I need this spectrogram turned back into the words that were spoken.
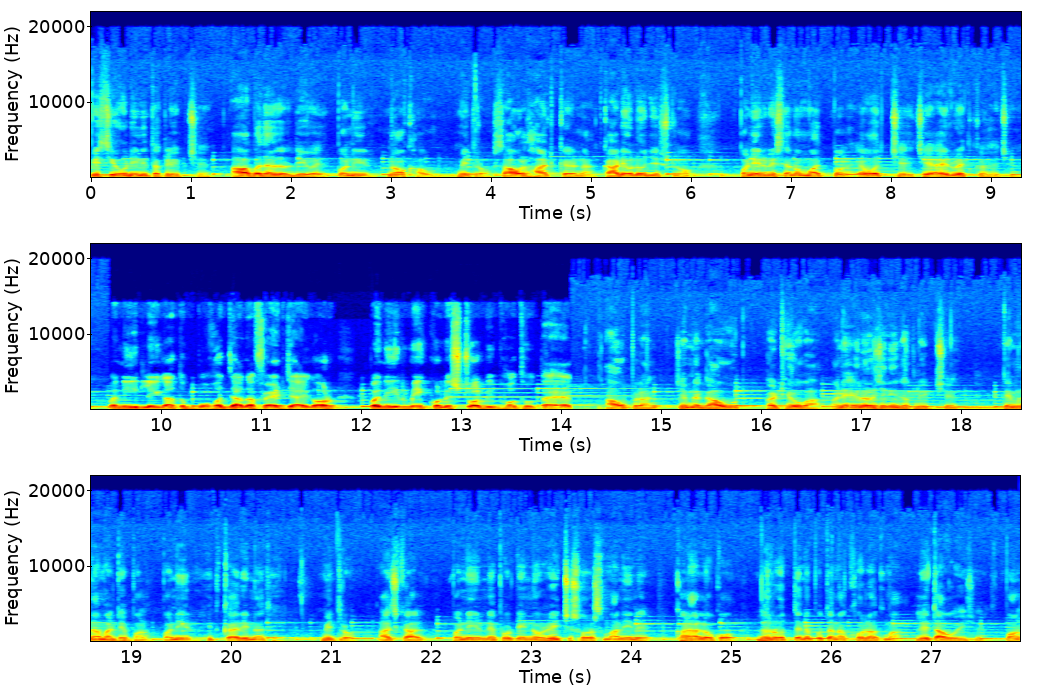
પીસીઓડીની તકલીફ છે આવા બધા દર્દીઓએ પનીર ન ખાવું મિત્રો સાઉલ હાર્ટ કેરના કાર્ડિયોલોજિસ્ટનો પનીર વિશેનો મત પણ એવો જ છે જે આયુર્વેદ કહે છે पनीर लेगा तो बहुत ज़्यादा फैट जाएगा और पनीर में कोलेस्ट्रॉल भी बहुत होता है આ ઉપરાંત જેમને ગાઉટ ગઠિયોવા અને એલર્જીની તકલીફ છે. તેમના માટે પણ પનીર હિતકારી નથી. મિત્રો, આજકાલ પનીરને પ્રોટીનનો રીચ સોર્સ માનીને ઘણા લોકો દરરોજ તેને પોતાના ખોરાકમાં લેતા હોય છે. પણ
